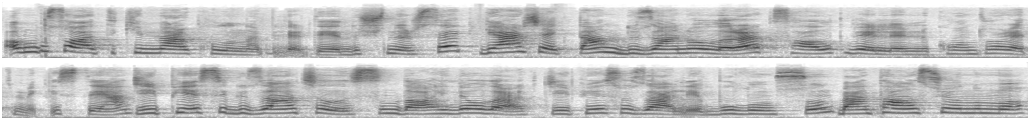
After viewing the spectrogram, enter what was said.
Ama bu saati kimler kullanabilir diye düşünürsek gerçekten düzenli olarak sağlık verilerini kontrol etmek isteyen, GPS'i güzel çalışsın, dahili olarak GPS özelliği bulunsun. Ben tansiyonumu,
